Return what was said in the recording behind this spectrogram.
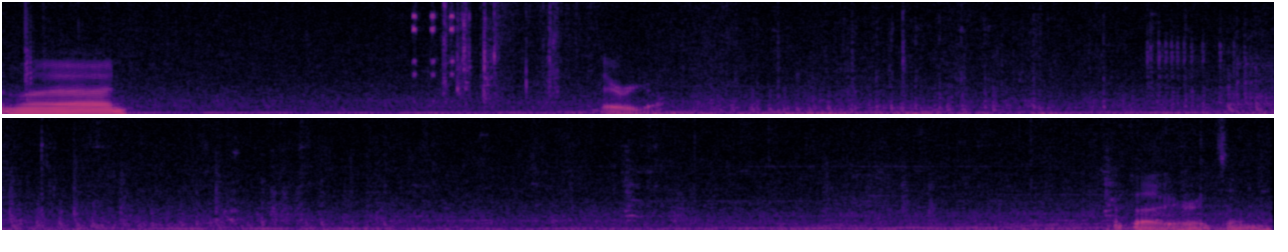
Come on. There we go. I thought I heard something.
